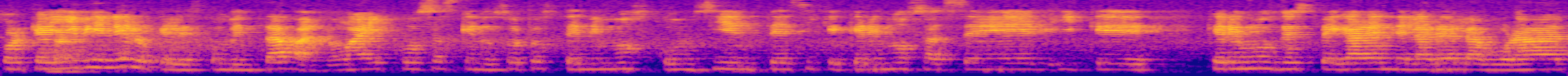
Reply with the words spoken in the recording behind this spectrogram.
Porque ahí viene lo que les comentaba, ¿no? Hay cosas que nosotros tenemos conscientes y que queremos hacer y que queremos despegar en el área laboral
